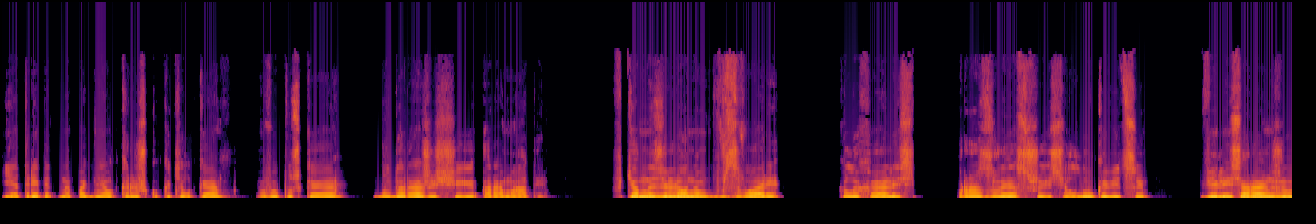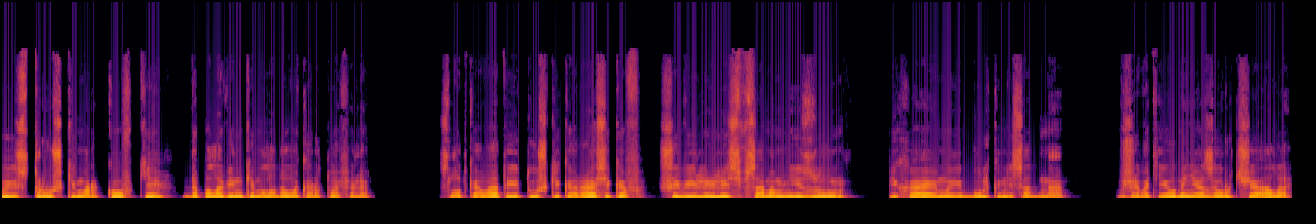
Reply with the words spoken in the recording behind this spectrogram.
я трепетно поднял крышку котелка, выпуская будоражащие ароматы. В темно-зеленом взваре колыхались разлезшиеся луковицы, велись оранжевые стружки морковки до половинки молодого картофеля. Сладковатые тушки карасиков шевелились в самом низу, пихаемые бульками со дна. В животе у меня заурчало.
